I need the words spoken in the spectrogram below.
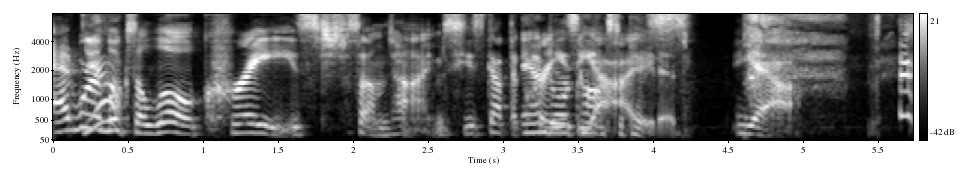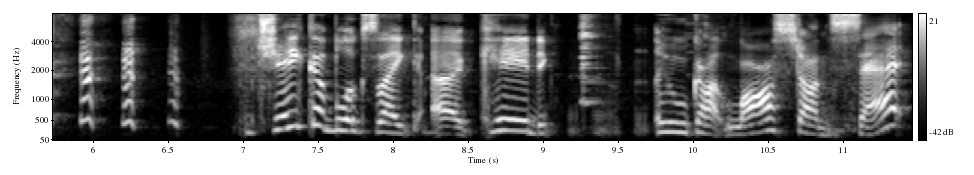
Edward Yeah. looks a little crazed sometimes. He's got the And or crazy constipated. eyes. Yeah. Jacob looks like a kid who got lost on set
